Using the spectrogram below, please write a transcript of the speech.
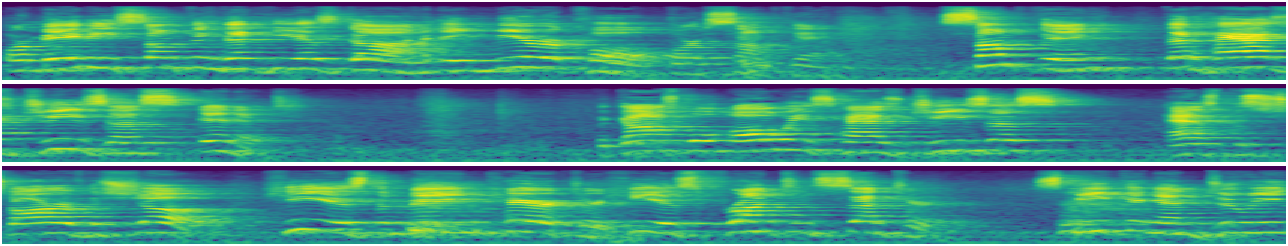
or maybe something that he has done, a miracle or something. Something that has Jesus in it. The gospel always has Jesus as the star of the show. He is the main character. He is front and center, speaking and doing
